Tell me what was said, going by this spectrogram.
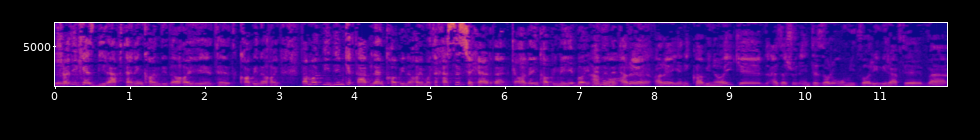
شاید یکی از بیرفترین کاندیداهای کابینه های و ما دیدیم که قبلا کابینه های متخصص چه کردن که حالا این کابینه با بدون آره آره یعنی کابینه هایی که ازشون انتظار و امیدواری می‌رفته و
